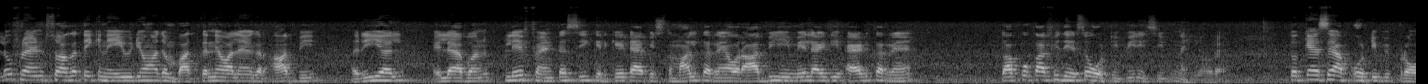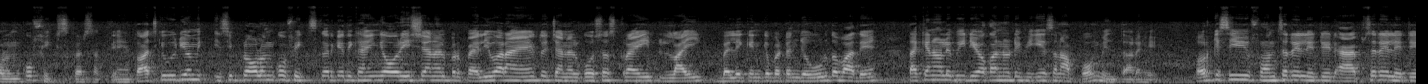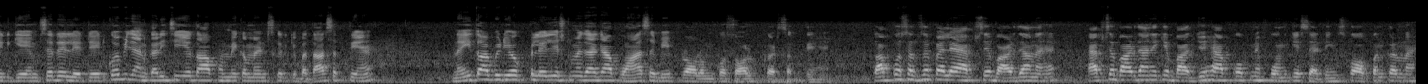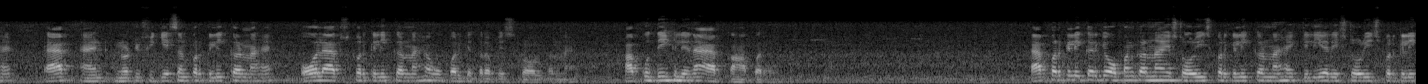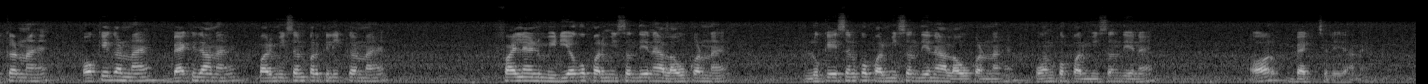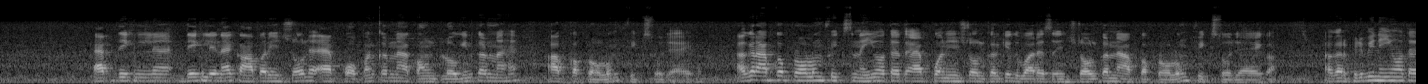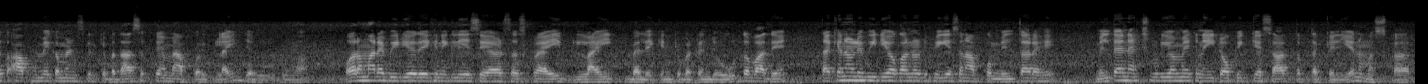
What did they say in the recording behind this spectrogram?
Hello friends स्वागत है एक नई वीडियो में। आज हम बात करने वाले हैं। अगर आप भी real 11 play fantasy cricket app इस्तेमाल कर रहे हैं और आप भी ईमेल आईडी ऐड कर रहे हैं तो आपको काफ़ी देर से ओटीपी रिसीव नहीं हो रहा है। तो कैसे आप ओटीपी प्रॉब्लम को फिक्स कर सकते हैं? तो आज की वीडियो में इसी प्रॉब्लम को फिक्स करके दिखाएँगे और इस चैनल पर पहली बार आए हैं तो चैनल को सब्सक्राइब लाइक बेल आइकन के बटन ज़रूर दबा दें, ताकि आने वाले वीडियो का नोटिफिकेशन आपको मिलता रहे। और किसी भी फ़ोन से रिलेटेड, ऐप से रिलेटेड, गेम से रिलेटेड, कोई भी जानकारी चाहिए तो आप हमें कमेंट्स करके बता सकते हैं। नहीं तो आप वीडियो प्ले लिस्ट में जाके आप वहाँ से भी प्रॉब्लम को सॉल्व कर सकते हैं। तो आपको सबसे पहले ऐप से बाहर जाना है। ऐप से बाहर जाने के बाद जो है आपको अपने फ़ोन के सेटिंग्स को ओपन करना है। ऐप एंड नोटिफिकेशन पर क्लिक करना है। ऑल ऐप्स पर क्लिक करना है। ऊपर की तरफ़ स्क्रॉल करना है। आपको देख लेना ऐप कहाँ पर है। ऐप पर क्लिक करके ओपन करना है, स्टोरेज पर क्लिक करना है, क्लियर स्टोरेज पर क्लिक करना है, ओके करना है, बैक जाना है, परमिशन पर क्लिक करना है, फ़ाइल एंड मीडिया को परमिशन देना, अलाउ करना है, लोकेशन को परमिशन देना, अलाउ करना है, फ़ोन को परमिशन देना है और बैक चले जाना है। ऐप देख लेना देख लेना है कहाँ पर इंस्टॉल है, ऐप को ओपन करना है, अकाउंट लॉगिन करना है, आपका प्रॉब्लम फिक्स हो जाएगा। अगर आपका प्रॉब्लम फिक्स नहीं होता है तो ऐप को अनइंस्टॉल करके दोबारा से इंस्टॉल करना आपका प्रॉब्लम फिक्स हो जाएगा। अगर फिर भी नहीं होता है तो आप हमें कमेंट्स करके बता सकते हैं, मैं आपको रिप्लाई ज़रूर दूँगा। और हमारा वीडियो देखने के लिए share subscribe like bell icon के बटन ज़रूर दबा दें, ताकि आने वीडियो का नोटिफिकेशन आपको मिलता रहे। मिलता है नेक्स्ट वीडियो में एक नई टॉपिक के साथ, तब तक के लिए नमस्कार।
